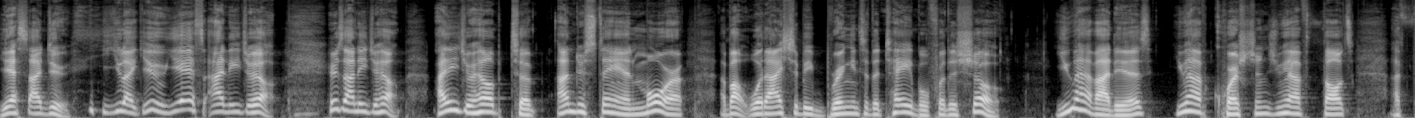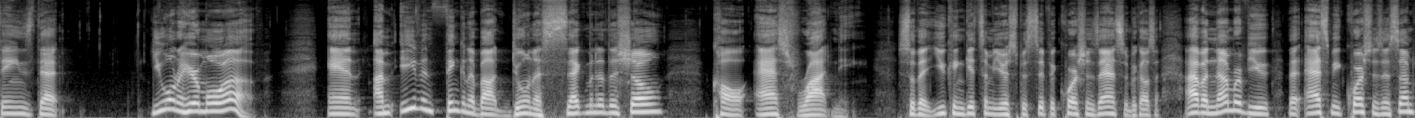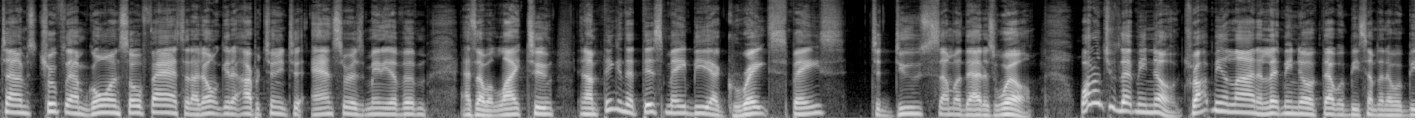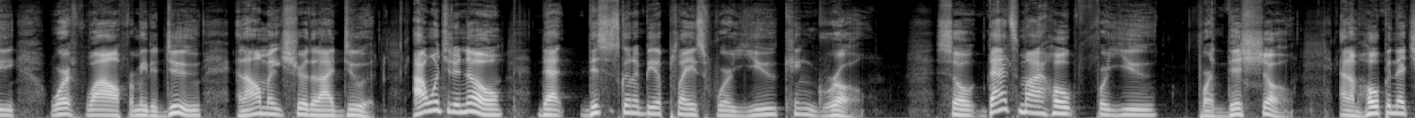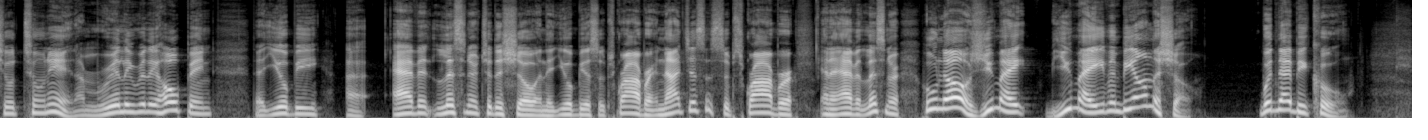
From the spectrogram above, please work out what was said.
Yes, I do. you like you? Yes, I need your help. Here's how I need your help. I need your help to understand more about what I should be bringing to the table for this show. You have ideas, you have questions, you have thoughts of things that you want to hear more of. And I'm even thinking about doing a segment of the show called Ask Rodney so that you can get some of your specific questions answered because I have a number of you that ask me questions and sometimes truthfully I'm going so fast that I don't get an opportunity to answer as many of them as I would like to and I'm thinking that this may be a great space to do some of that as well. Why don't you let me know? Drop me a line and let me know if that would be something that would be worthwhile for me to do, and I'll make sure that I do it. I want you to know that this is going to be a place where you can grow. So that's my hope for you for this show. and I'm hoping that you'll tune in. I'm really, really hoping that you'll be an avid listener to the show and that you'll be a subscriber and not just a subscriber and an avid listener. Who knows? You may you may even be on the show. Wouldn't that be cool?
